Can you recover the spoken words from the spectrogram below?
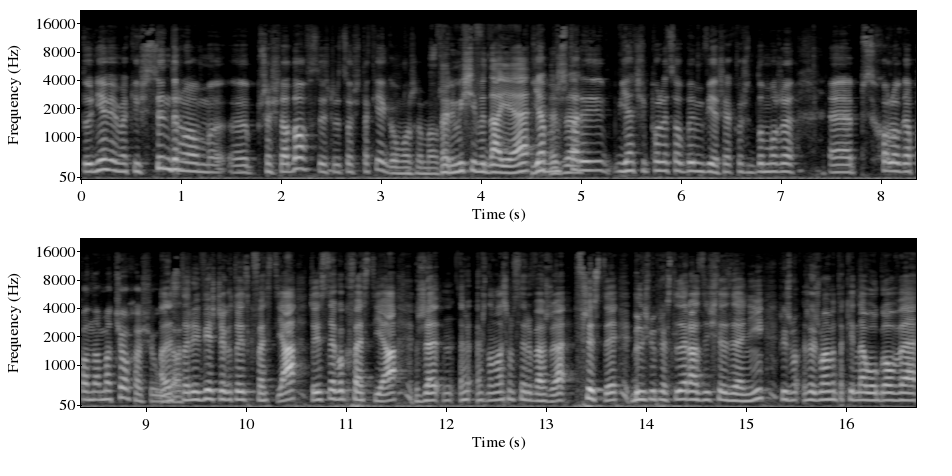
to nie wiem, jakiś syndrom e, prześladowcy, czy coś takiego może masz. Stary, mi się wydaje, Ja bym że... stary, ja ci polecałbym, wiesz, jakoś do może e, psychologa pana Maciocha się udać. Ale stary, wiesz czego to jest kwestia? To jest tego kwestia, że, że na naszym serwerze wszyscy byliśmy przez tyle razy śledzeni, że już, mamy takie nałogowe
